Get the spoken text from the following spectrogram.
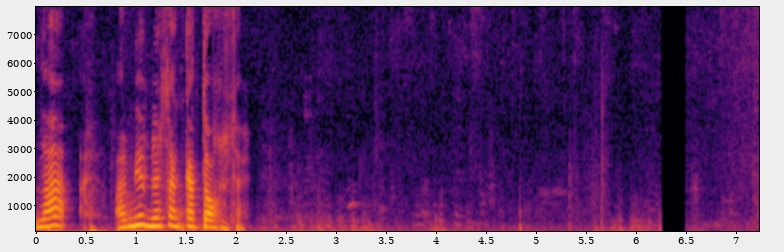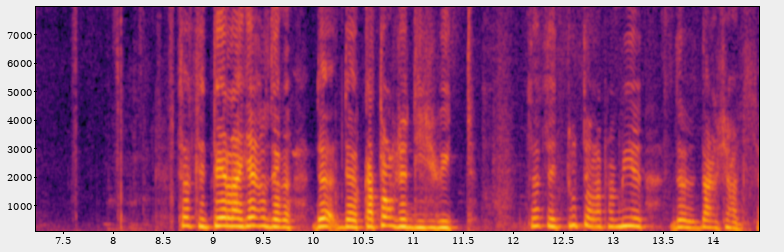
Là, en 1914. Ça, c'était la guerre de, de, de 14-18. Ça, c'est toute la famille d'Argence.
